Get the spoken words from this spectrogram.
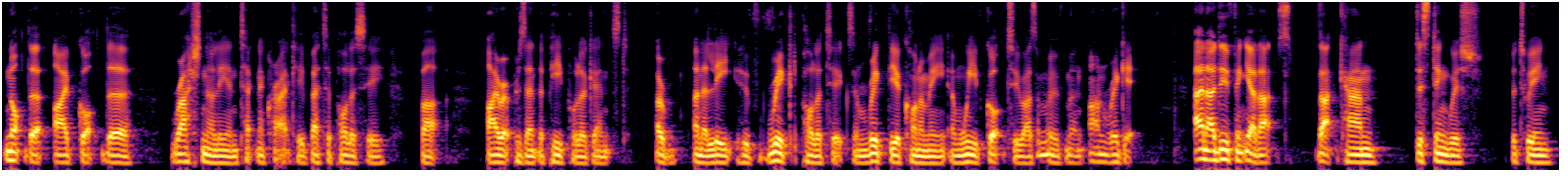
not that I've got the rationally and technocratically better policy, but I represent the people against a, an elite who've rigged politics and rigged the economy, and we've got to, as a movement, unrig it. And I do think, yeah, that's that can distinguish between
